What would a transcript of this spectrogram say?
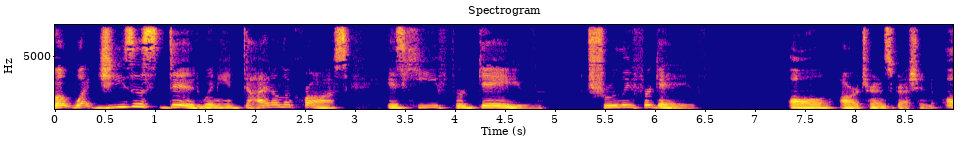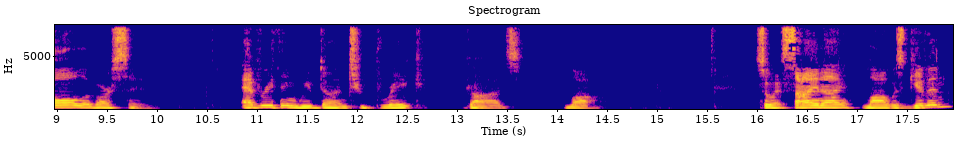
But what Jesus did when he died on the cross is he forgave, truly forgave all our transgression, all of our sin everything we've done to break God's law. So at Sinai, law was given.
